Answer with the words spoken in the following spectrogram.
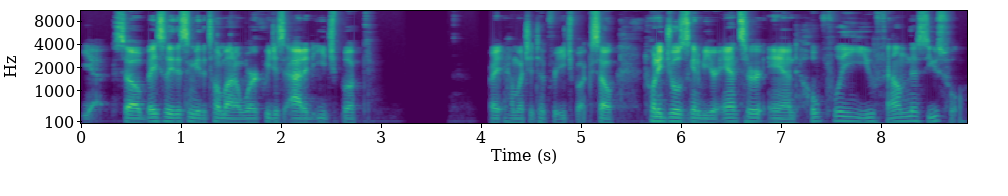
Yeah, so basically this is gonna be the total amount of work. We just added each book, right? How much it took for each book. So 20 joules is gonna be your answer and hopefully you found this useful.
